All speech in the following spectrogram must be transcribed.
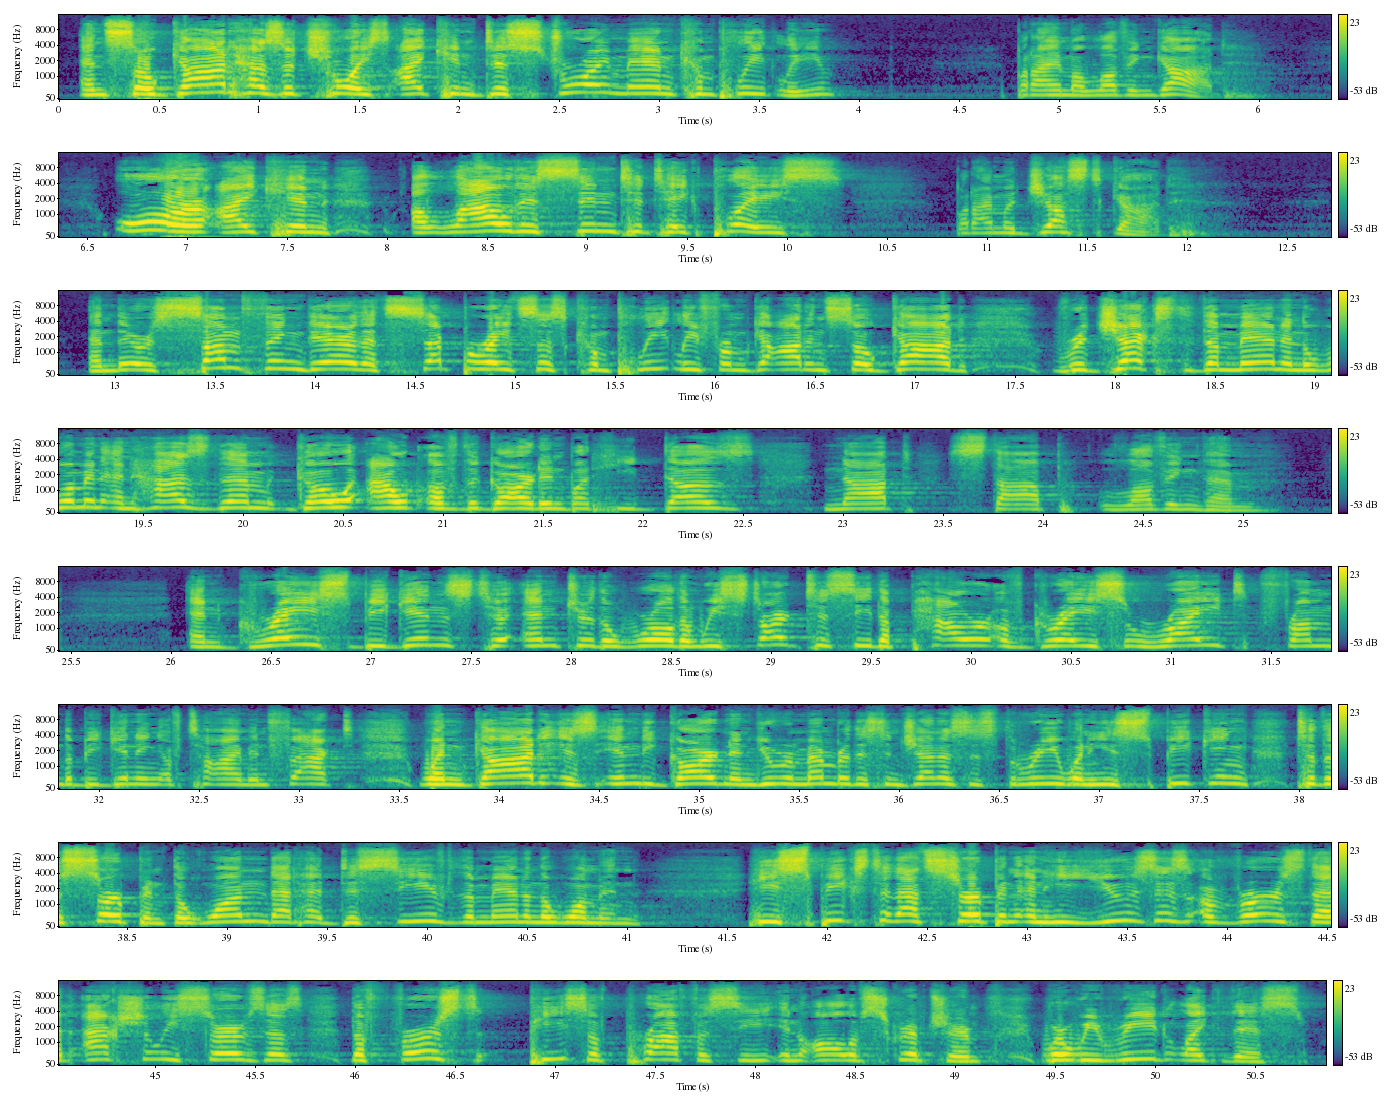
And so God has a choice. I can destroy man completely, but I am a loving God. Or I can allow this sin to take place, but I'm a just God. And there is something there that separates us completely from God. And so God rejects the man and the woman and has them go out of the garden, but he does not stop loving them. And grace begins to enter the world, and we start to see the power of grace right from the beginning of time. In fact, when God is in the garden, and you remember this in Genesis 3, when he's speaking to the serpent, the one that had deceived the man and the woman, he speaks to that serpent and he uses a verse that actually serves as the first piece of prophecy in all of Scripture, where we read like this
